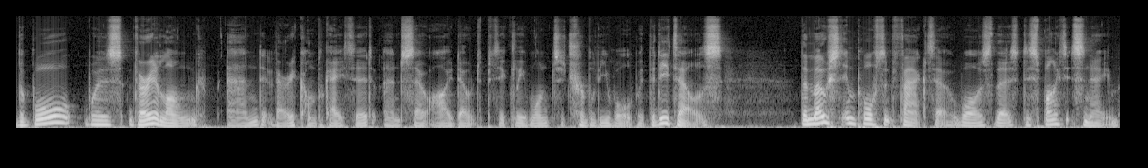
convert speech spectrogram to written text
The war was very long and very complicated, and so I don't particularly want to trouble you all with the details. The most important factor was that, despite its name,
